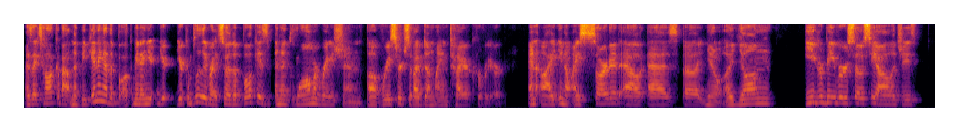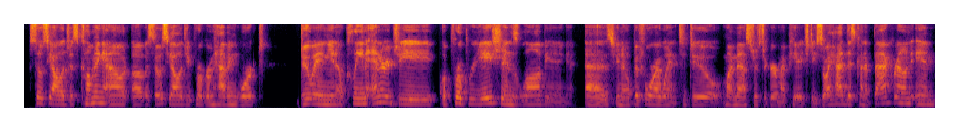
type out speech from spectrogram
as I talk about in the beginning of the book, I mean, and you're, you're completely right. So the book is an agglomeration of research that I've done my entire career. And I, you know, I started out as, a, you know, a young, eager beaver sociology sociologist coming out of a sociology program, having worked doing, you know, clean energy appropriations lobbying as, you know, before I went to do my master's degree my PhD. So I had this kind of background in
